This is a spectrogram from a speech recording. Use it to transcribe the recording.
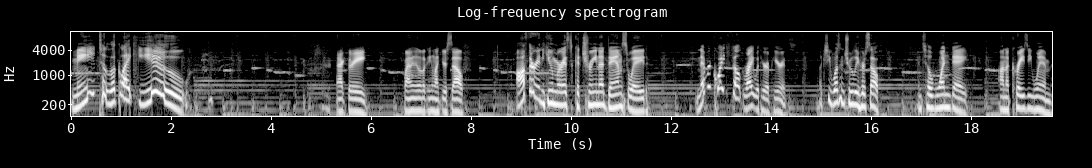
made to look like you. Act three, finally looking like yourself. Author and humorist Katrina Damswade never quite felt right with her appearance, like she wasn't truly herself, until one day, on a crazy whim,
